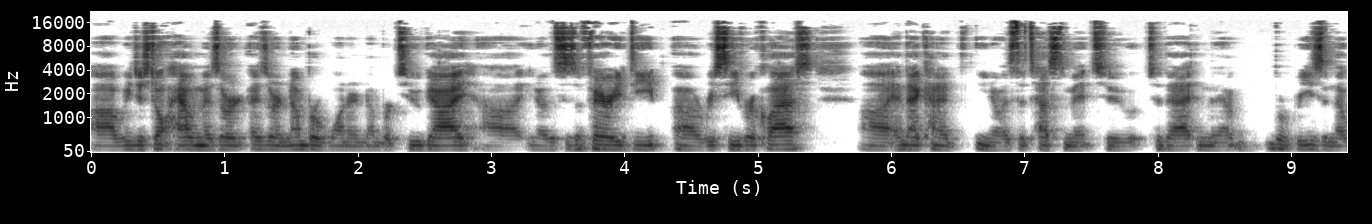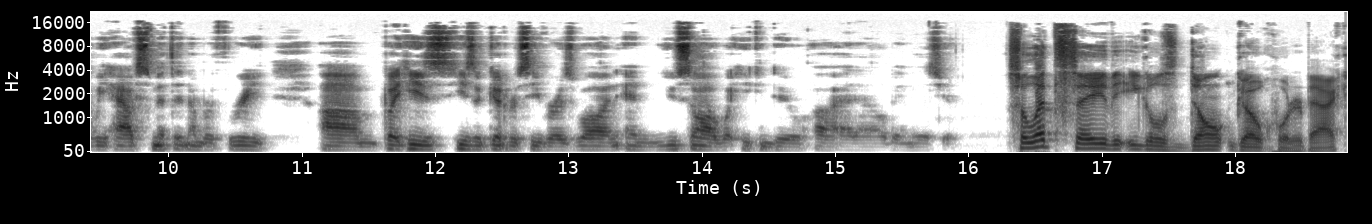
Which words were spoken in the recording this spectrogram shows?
Uh, we just don't have him as our as our number one or number two guy. Uh, you know this is a very deep uh, receiver class, uh, and that kind of you know is the testament to to that and the, the reason that we have Smith at number three. Um, but he's he's a good receiver as well, and, and you saw what he can do at Alabama this year. So let's say the Eagles don't go quarterback.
